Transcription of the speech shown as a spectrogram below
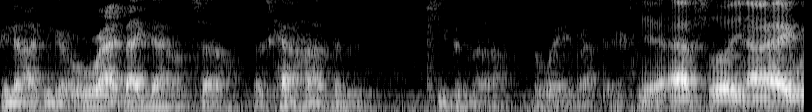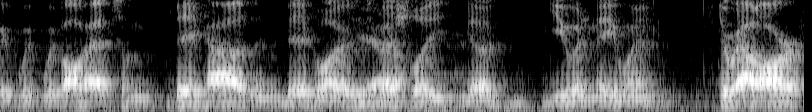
we know I can go right back down. So that's kind of how I've been keeping the the wave right there. Yeah, absolutely. You know, hey, we, we we've all had some big highs and big lows, yeah. especially you know, you and me when throughout our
